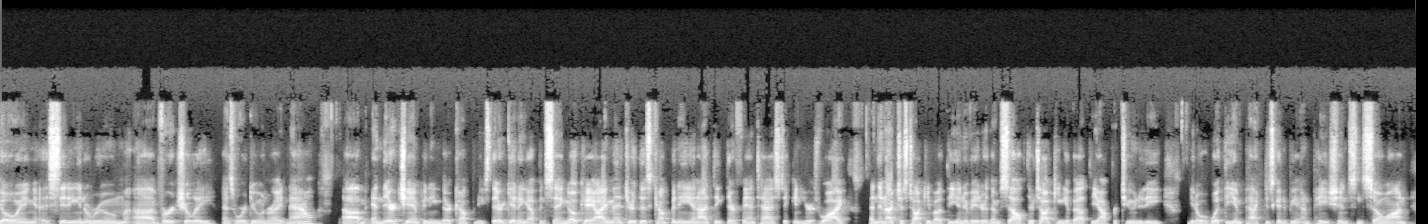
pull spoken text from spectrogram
going, sitting in a room uh, virtually, as we're doing right now, um, and they're championing their companies. They're getting up and saying, okay, I mentored this company and I think they're fantastic, and here's why. And they're not just talking about the innovator themselves, they're talking about the opportunity, you know, what the impact is going to be on patients and so on.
